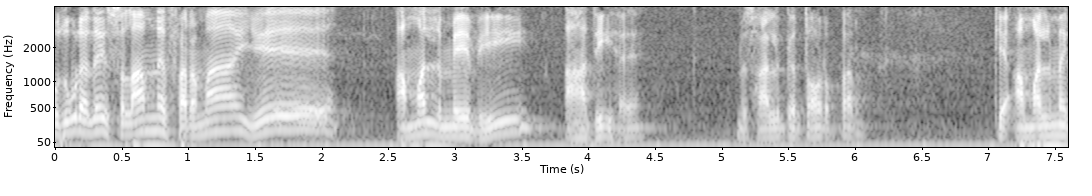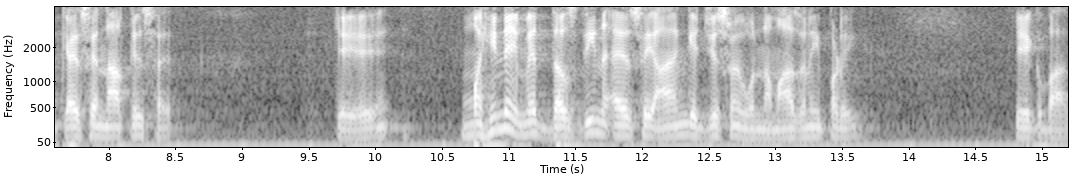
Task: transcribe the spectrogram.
حضور علیہ السلام نے فرمایا یہ عمل میں بھی آدھی ہے۔ مثال کے طور پر کہ عمل میں کیسے ناقص ہے کہ مہینے میں دس دن ایسے آئیں گے جس میں وہ نماز نہیں پڑے گی ایک بات،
